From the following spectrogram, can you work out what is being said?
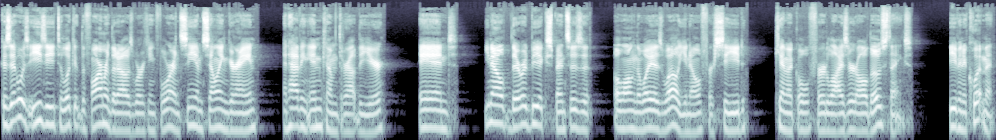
because it was easy to look at the farmer that I was working for and see him selling grain and having income throughout the year. And you know, there would be expenses along the way as well, you know, for seed, chemical, fertilizer, all those things, even equipment.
